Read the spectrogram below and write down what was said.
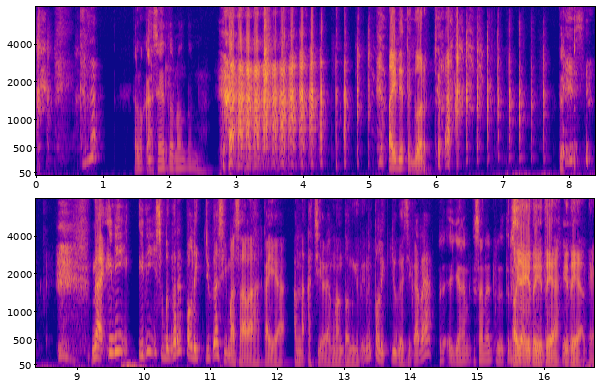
karena Kalau kak saya tuh nonton. Ay, dia tegur. nah ini ini sebenarnya pelik juga sih masalah kayak anak kecil yang nonton gitu. Ini pelik juga sih karena Eh, jangan ke sana dulu. Terus oh ya itu itu ya itu ya oke.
